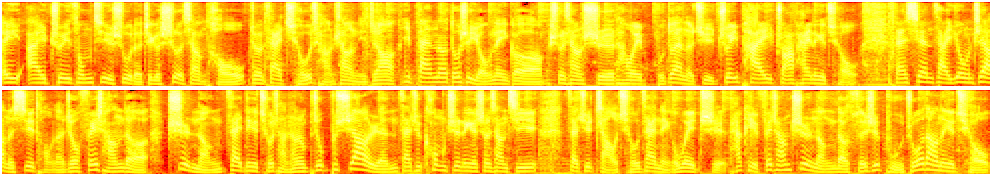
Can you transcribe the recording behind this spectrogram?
AI 追踪技术的这个摄像头，就在球场上，你知道一般呢都是由那个摄像师他会不断的去追拍抓拍那个球，但现在用这样的系统呢就非常的智能，在那个球场上就不需要人再去控制那个摄像机，再去找球在哪个位置，它可以非常智能的随时捕捉到那个球。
